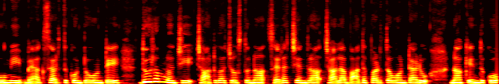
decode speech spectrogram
భూమి బ్యాగ్ సర్దుకుంటూ ఉంటే దూరం నుంచి చాటుగా చూస్తున్న శరత్ చంద్ర చాలా బాధపడుతూ ఉంటాడు. నాకెందుకో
